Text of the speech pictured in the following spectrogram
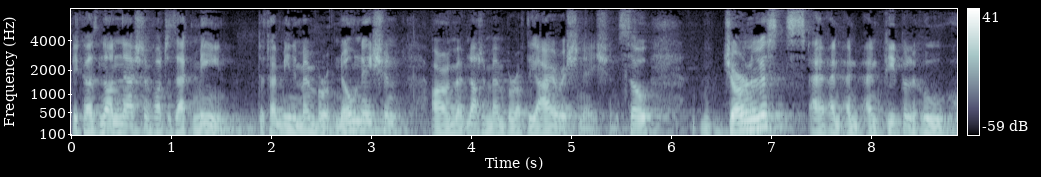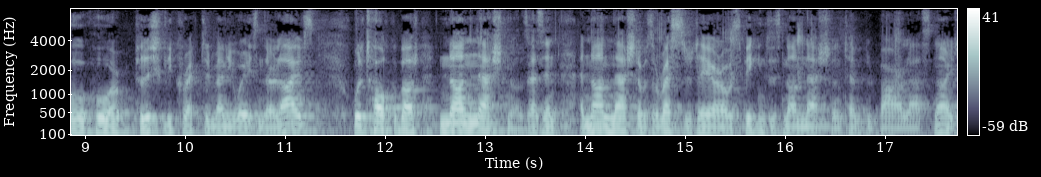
because non national, what does that mean? Does that mean a member of no nation or not a member of the Irish nation? So, journalists and, and, and people who, who, who are politically correct in many ways in their lives will talk about non nationals, as in a non national was arrested today, or I was speaking to this non national in Temple Bar last night.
